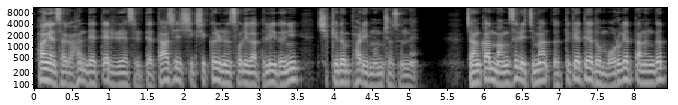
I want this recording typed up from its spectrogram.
항해사가 한 대 때리려 했을 때 다시 씩씩거리는 소리가 들리더니 지키던 팔이 멈춰섰네. 잠깐 망설였지만 어떻게 돼도 모르겠다는 것,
